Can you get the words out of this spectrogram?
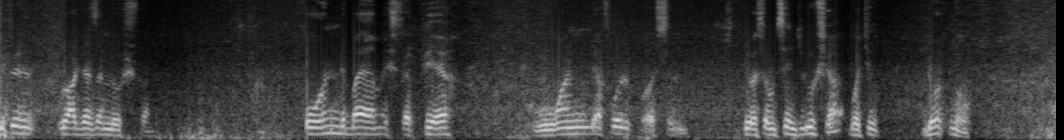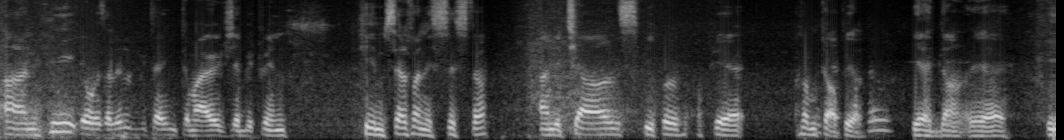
between Rogers and Nostrand owned by a Mr. Pierre wonderful person. He was from St. Lucia, but you don't know. And he, there was a little bit of intermarriage there between himself and his sister and the Charles people up here from Top Hill. Yeah, down, yeah. He,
